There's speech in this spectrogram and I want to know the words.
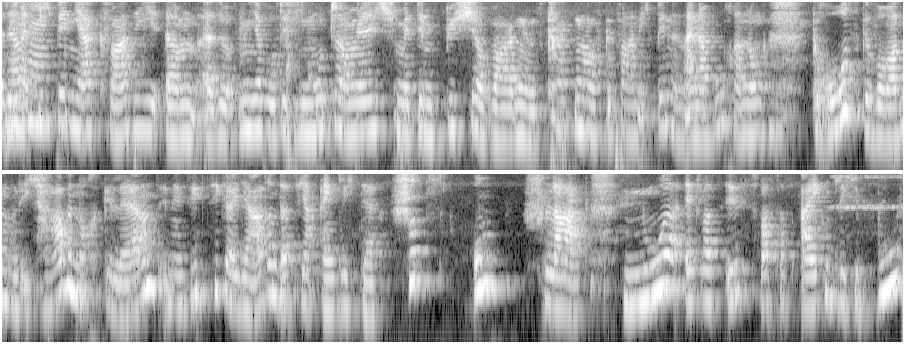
Also ich, meine, ich bin ja quasi, ähm, also mir wurde die Muttermilch mit dem Bücherwagen ins Krankenhaus gefahren. Ich bin in einer Buchhandlung groß geworden und ich habe noch gelernt in den 70er Jahren, dass ja eigentlich der Schutzumschlag nur etwas ist, was das eigentliche Buch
